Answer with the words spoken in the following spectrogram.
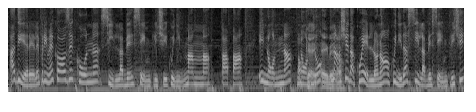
a dire le prime cose con sillabe semplici, quindi mamma, papà e nonna, Ok, nonno, nasce da quello, no? Quindi da sillabe semplici.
